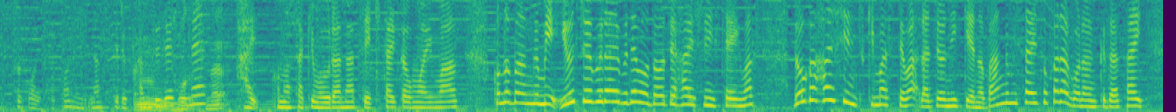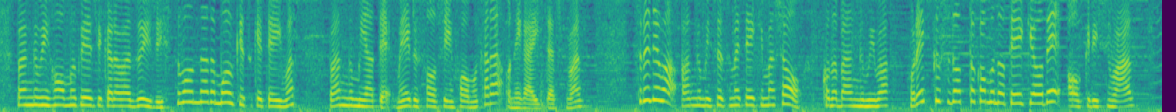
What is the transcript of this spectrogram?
すごいことになってる感じですね。うんすね、はい。この先も占っていきたいと思います。この番組 YouTube ライブでも同時配信しています。動画配信につきましてはラジオ日経の番組サイトからご覧ください。番組ホームページからは随時質問なども受け付けています。番組宛てメール送信フォームからお願いいたします。それでは番組進めていきましょう。この番組は forex.com の提供でお送りします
